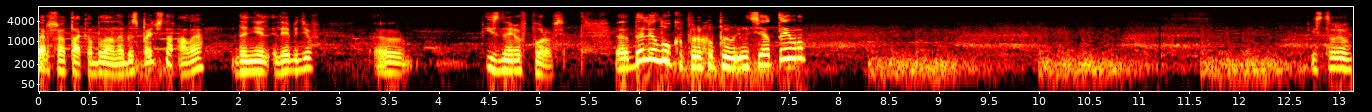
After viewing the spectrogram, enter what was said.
Перша атака була небезпечна, але Даніель Лебедєв е, із нею впорався. Е, Далі Луко перехопив ініціативу. і створив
